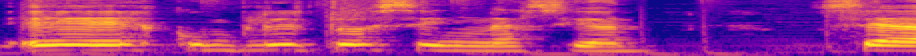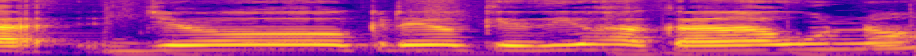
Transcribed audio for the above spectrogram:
es cumplir tu asignación. O sea, yo creo que Dios a cada uno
